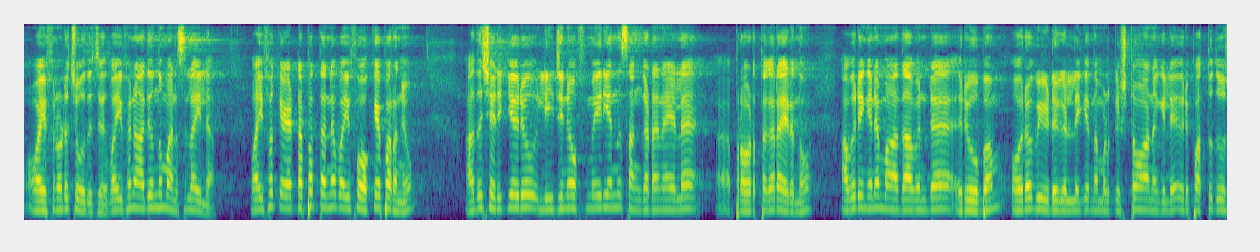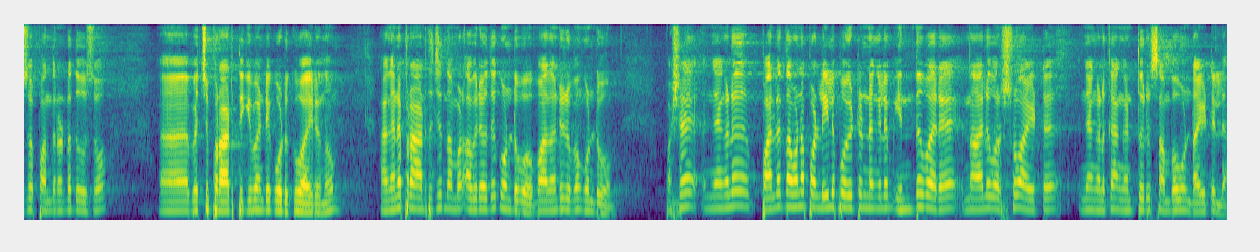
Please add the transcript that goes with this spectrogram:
വൈഫിനോട് ചോദിച്ചത്. വൈഫിന് ആദ്യം ഒന്നും മനസ്സിലായില്ല. വൈഫ് കേട്ടപ്പോൾ തന്നെ വൈഫ് ഓക്കെ പറഞ്ഞു. അത് ശരിക്കും ഒരു ലീജൻ ഓഫ് മേരി എന്ന സംഘടനയിലെ പ്രവർത്തകരായിരുന്നു. അവരിങ്ങനെ മാതാവിന്റെ രൂപം ഓരോ വീടുകളിലേക്ക് നമ്മൾക്ക് ഇഷ്ടമാണെങ്കിൽ ഒരു പത്ത് ദിവസമോ പന്ത്രണ്ട് ദിവസമോ വെച്ച് പ്രാർത്ഥിക്ക് വേണ്ടി കൊടുക്കുമായിരുന്നു. അങ്ങനെ പ്രാർത്ഥിച്ച് നമ്മൾ അവരത് കൊണ്ടുപോകും മാതാവിന്റെ രൂപം കൊണ്ടുപോകും. പക്ഷേ ഞങ്ങൾ പലതവണ പള്ളിയിൽ പോയിട്ടുണ്ടെങ്കിലും ഇന്ന് വരെ നാല് വർഷമായിട്ട് ഞങ്ങൾക്ക് അങ്ങനത്തെ ഒരു സംഭവം ഉണ്ടായിട്ടില്ല.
